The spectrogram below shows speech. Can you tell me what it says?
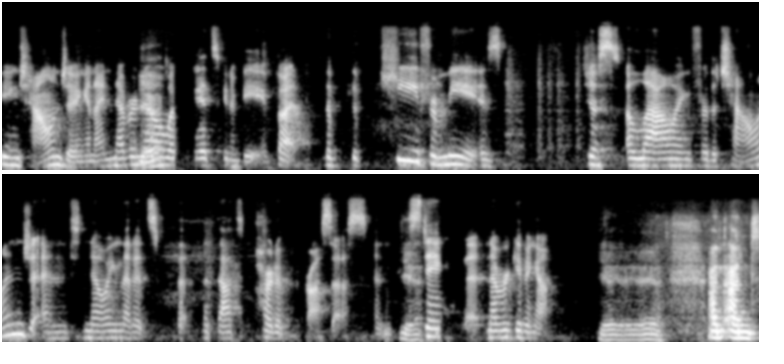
being challenging and I never know yeah. what it's going to be but the, the key for me is just allowing for the challenge and knowing that it's that, that that's part of the process and yeah. staying with it, never giving up. Yeah, yeah, yeah, yeah. And and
